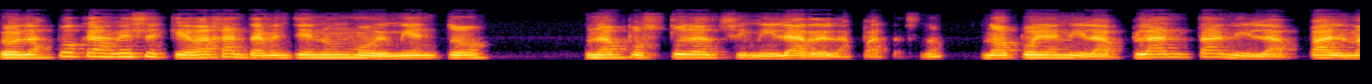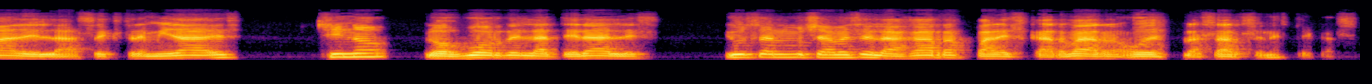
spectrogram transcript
pero las pocas veces que bajan también tienen un movimiento, una postura similar de las patas, ¿no? No apoyan ni la planta ni la palma de las extremidades, sino los bordes laterales y usan muchas veces las garras para escarbar o desplazarse en este caso.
